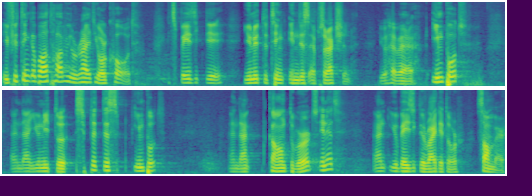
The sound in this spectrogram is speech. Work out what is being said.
If you think about how you write your code, it's basically you need to think in this abstraction. You have an input, and then you need to split this input, and then count the words in it, and you basically write it or somewhere.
